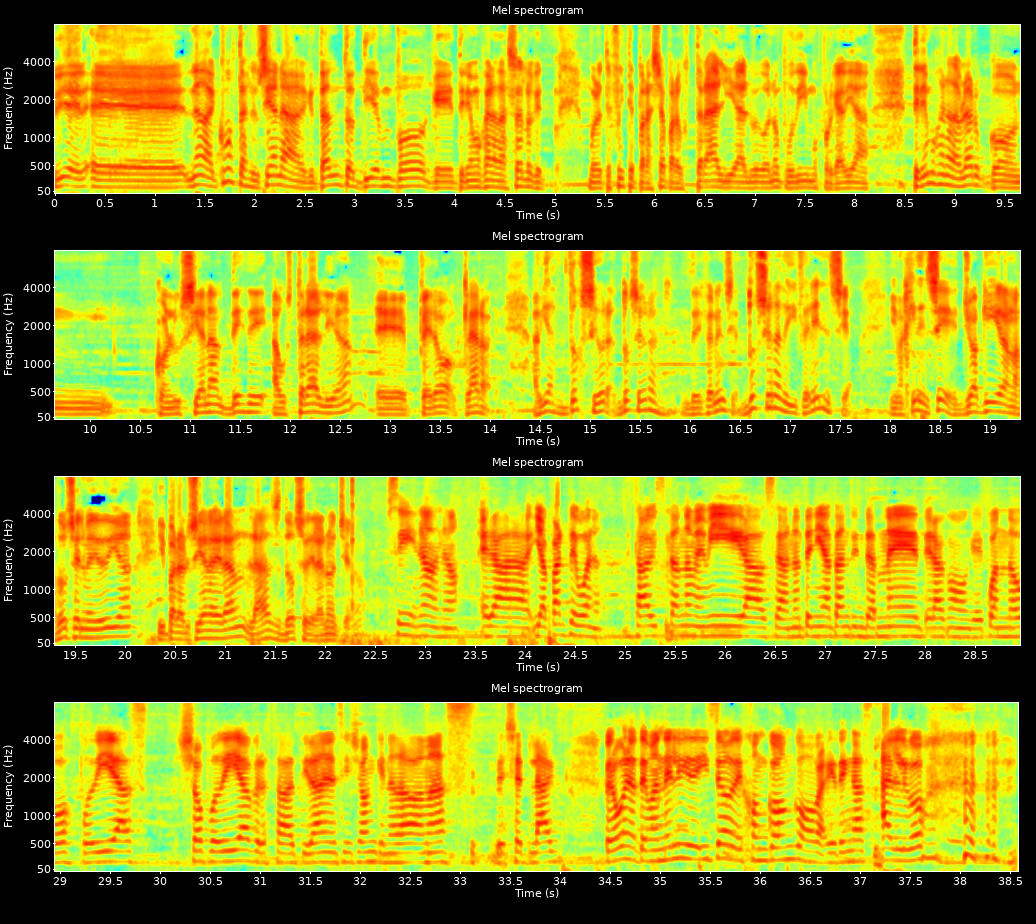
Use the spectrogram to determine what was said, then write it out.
Bien, eh, nada, ¿cómo estás Luciana? Tanto tiempo que teníamos ganas de hacerlo, que bueno, te fuiste para allá, para Australia, luego no pudimos porque había... Tenemos ganas de hablar con, con Luciana desde Australia, eh, pero claro, había 12 horas, 12 horas de diferencia, 12 horas de diferencia. Imagínense, yo aquí eran las 12 del mediodía y para Luciana eran las 12 de la noche, ¿no? Sí, no, no. Era. Y aparte, bueno, estaba visitando a mi amiga, o sea, no tenía tanto internet. Era como que cuando vos podías, yo podía, pero estaba tirada en el sillón que no daba más de jet lag. Pero bueno, te mandé el videito de Hong Kong como para que tengas algo.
